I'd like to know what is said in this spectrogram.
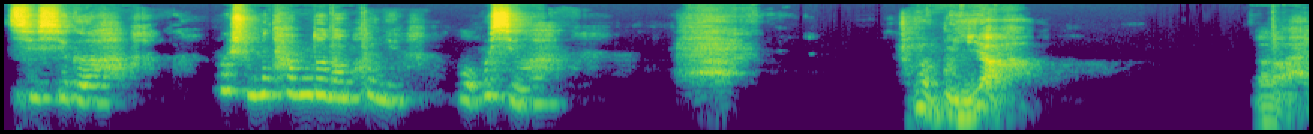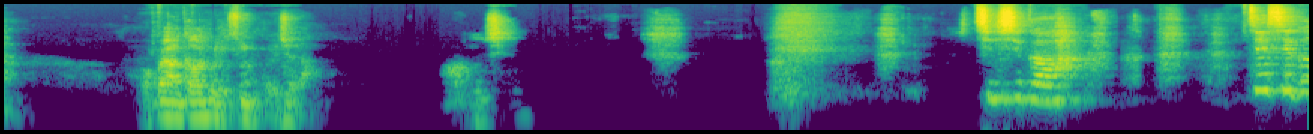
七夕哥，为什么他们都能碰你，我不行啊？根本不一样。暖暖，我会让高助理送你回去的。啊，对不起。七夕哥，七夕哥。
